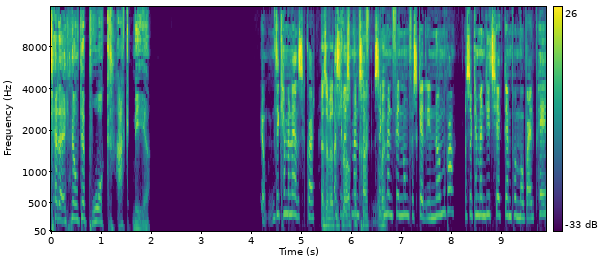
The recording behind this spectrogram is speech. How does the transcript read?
der er der ikke nogen, der bruger krak mere. Jo, det kan man altså godt. Altså, hvad Og du så, slår op hvis på man, krak... så, så kan man finde nogle forskellige numre, og så kan man lige tjekke dem på MobilePay.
